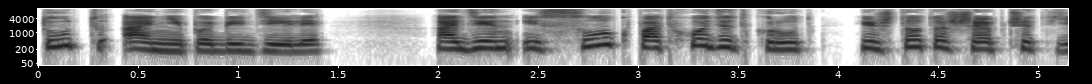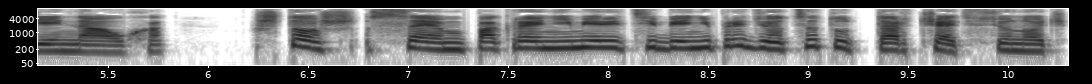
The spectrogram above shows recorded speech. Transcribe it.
тут они победили. Один из слуг подходит к Рут и что-то шепчет ей на ухо. «Что ж, Сэм, по крайней мере, тебе не придется тут торчать всю ночь.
